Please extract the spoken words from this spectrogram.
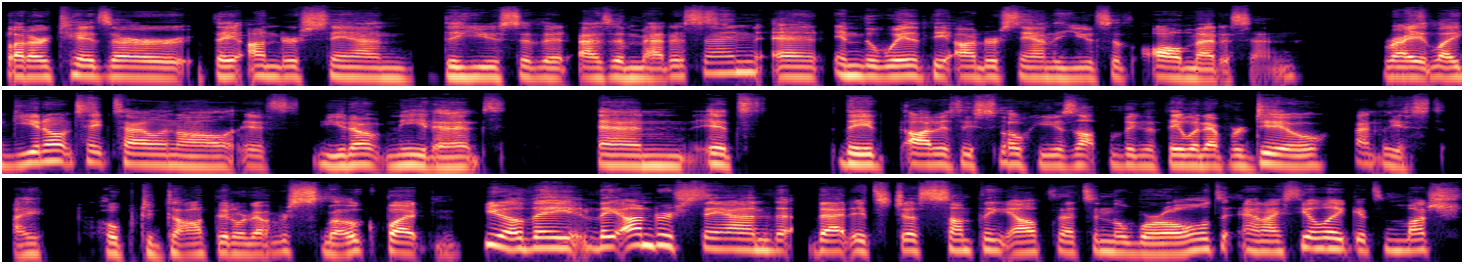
But our kids are, they understand the use of it as a medicine and in the way that they understand the use of all medicine right? Like you don't take Tylenol if you don't need it. And it's they obviously smoking is not something that they would ever do. At least I hope to God they don't ever smoke, but mm. you know, they they understand that it's just something else that's in the world. And I feel like it's much,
